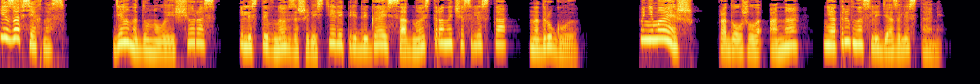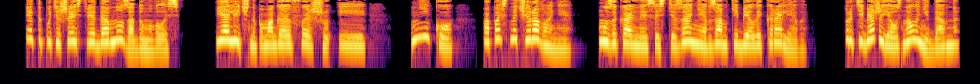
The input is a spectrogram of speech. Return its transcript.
«Из-за всех нас». Диана дунула еще раз, и листы вновь зашелестели, передвигаясь с одной стороны часолиста на другую. «Понимаешь», — продолжила она, неотрывно следя за листами, «это путешествие давно задумывалось. Я лично помогаю Фэшу и... Нику попасть на чарование, музыкальные состязания в замке Белой Королевы. Про тебя же я узнала недавно».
